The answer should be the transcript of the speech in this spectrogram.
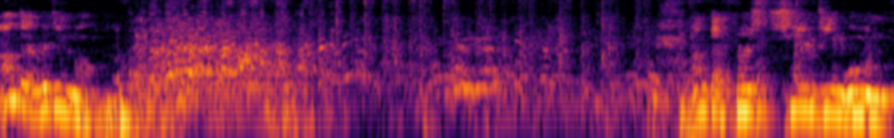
I'm the original. I'm the first changing woman.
